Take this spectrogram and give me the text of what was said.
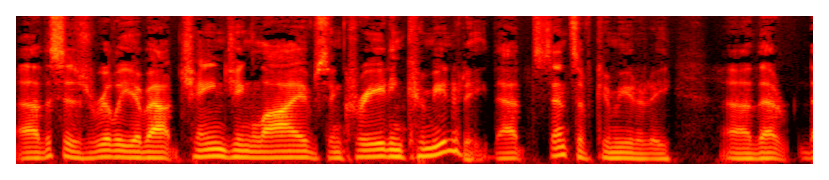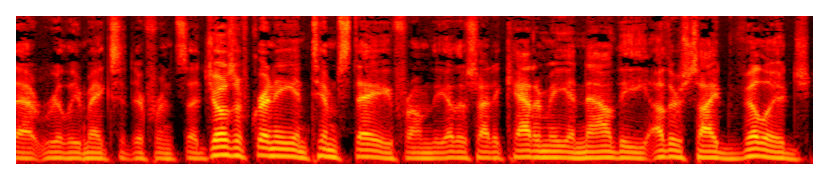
Uh, this is really about changing lives and creating community, that sense of community uh, that that really makes a difference. Uh, Joseph Grenny and Tim Stay from the Other Side Academy and now the Other Side Village.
